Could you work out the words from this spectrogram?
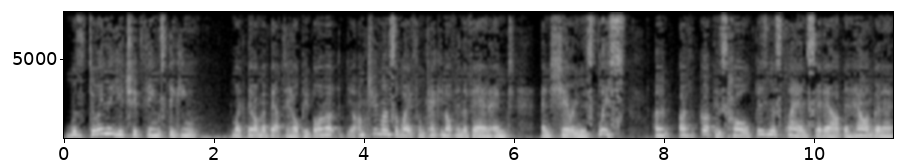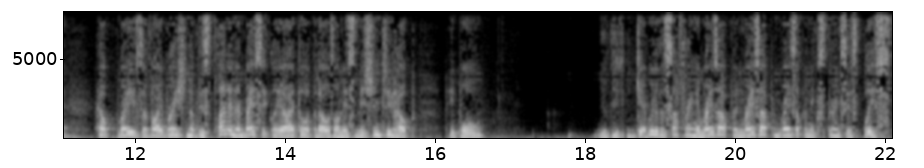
was doing the YouTube things thinking like that I'm about to help people. I'm, I'm two months away from taking off in the van and, and sharing this bliss. i have got this whole business plan set out and how I'm going to help raise the vibration of this planet. And basically, I thought that I was on this mission to help people get rid of the suffering and raise up and raise up and raise up and experience this bliss.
